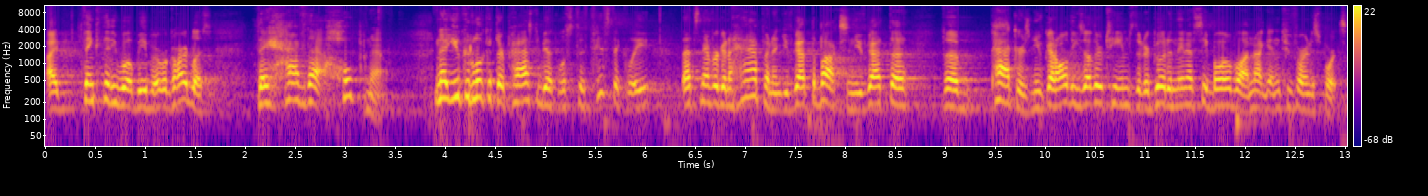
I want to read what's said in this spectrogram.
I think that he will be, but regardless, they have that hope now. Now, you could look at their past and be like, well, statistically, that's never going to happen. And you've got the Bucks, and you've got the, the Packers, and you've got all these other teams that are good in the NFC, blah, blah, blah. I'm not getting too far into sports.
